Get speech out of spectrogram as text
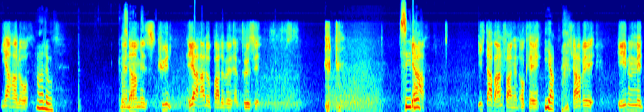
Ja, hallo. Hallo. Mein Name ist Kühn. Ja, hallo, Pater Wilhelm, Grüße. Sie ja, ich darf anfangen, okay. Ja. Ich habe eben mit,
